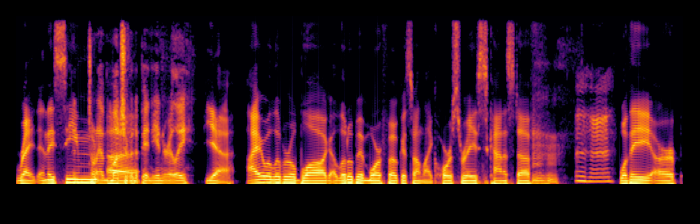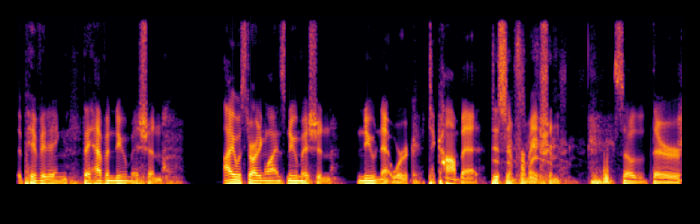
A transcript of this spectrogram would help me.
right and they seem don't have much of uh, an opinion really. yeah iowa liberal blog a little bit more focused on like horse race kind of stuff hmm Mm-hmm. Well, they are pivoting. They have a new mission. Iowa Starting Line's new mission, new network to combat disinformation. so they're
